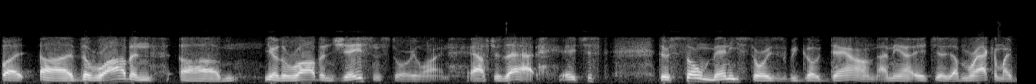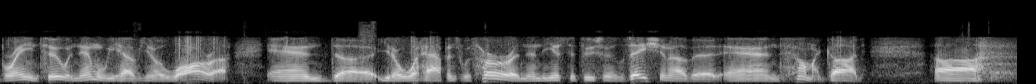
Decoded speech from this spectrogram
But uh, the Robin, um, you know, the Robin Jason storyline after that, it's just there's so many stories as we go down. I mean, it, I'm racking my brain too. And then when we have, you know, Laura and, uh, you know, what happens with her and then the institutionalization of it and, oh my God, uh,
